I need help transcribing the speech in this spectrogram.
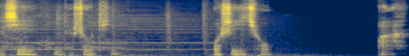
感谢你的收听。我是一秋晚安。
